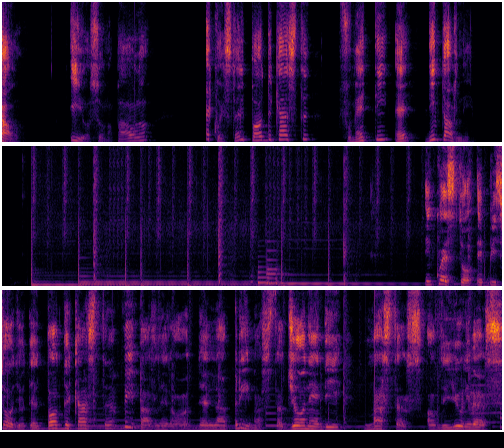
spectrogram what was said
Ciao, io sono Paolo e questo è il podcast Fumetti e Dintorni. In questo episodio del podcast vi parlerò della prima stagione di Masters of the Universe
